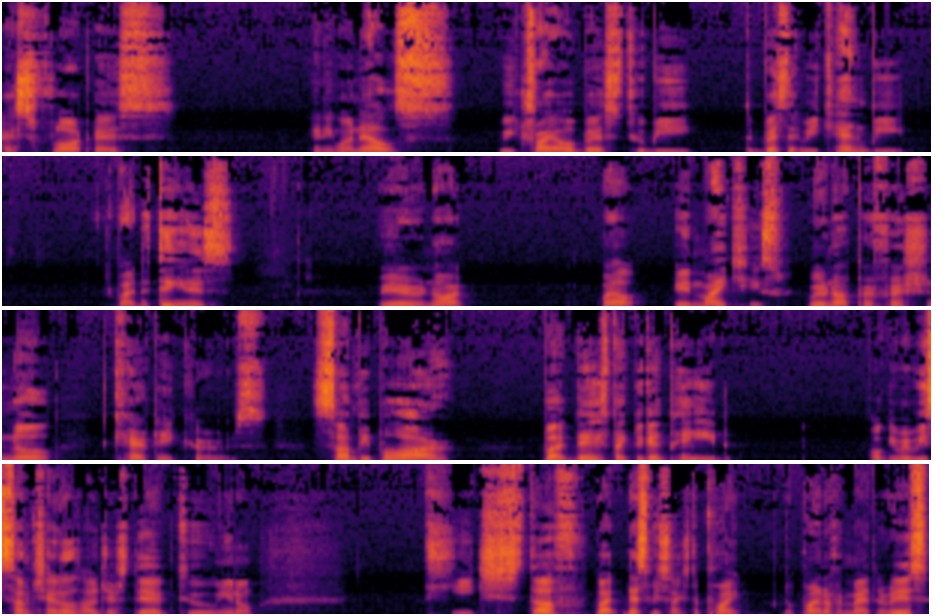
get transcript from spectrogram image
as flawed as anyone else we try our best to be the best that we can be but the thing is we're not well in my case, we're not professional caretakers. Some people are, but they expect to get paid. Okay, maybe some channels are just there to, you know, teach stuff, but that's besides the point. The point of the matter is,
